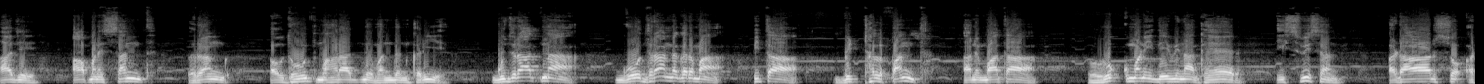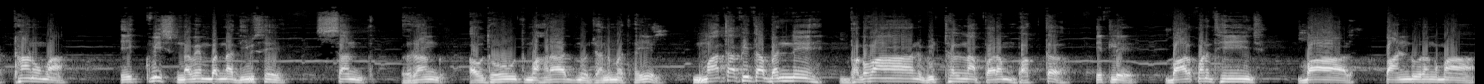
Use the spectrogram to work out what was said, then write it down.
આજે આપણે સંત રંગ અવધૂત મહારાજને વંદન કરીએ. ગુજરાતના ગોધરા નગરમાં પિતા વિઠ્ઠલ પંથ અને માતા રૂકમણી દેવીના ઘેર ઈસવીસન અઢારસો અઠ્ઠાણુંમાં એકવીસ નવેમ્બરના દિવસે સંત રંગ અવધૂત મહારાજનો જન્મ થયેલ. માતા પિતા બંને ભગવાન વિઠ્ઠલના પરમ ભક્ત એટલે બાળપણથી જ બાળ પાંડુરંગમાં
